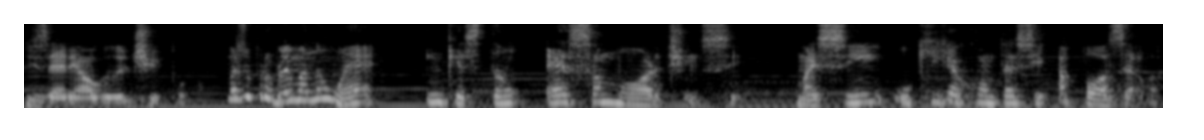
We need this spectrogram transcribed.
fizerem algo do tipo. Mas o problema não é em questão essa morte em si, mas sim o que, que acontece após ela.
